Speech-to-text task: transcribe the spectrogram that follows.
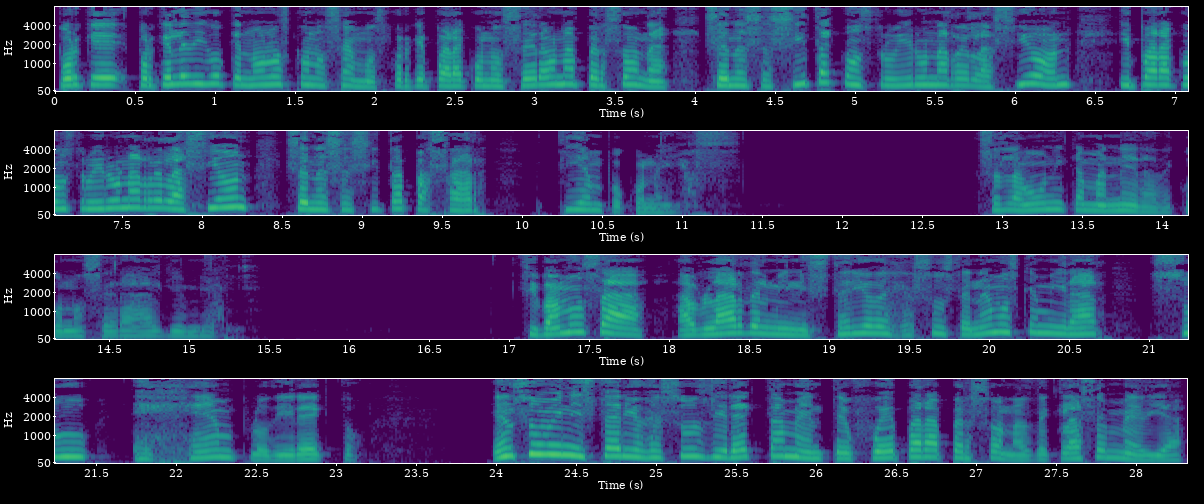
Porque, ¿Por qué le digo que no los conocemos? Porque para conocer a una persona se necesita construir una relación y para construir una relación se necesita pasar tiempo con ellos. Esa es la única manera de conocer a alguien bien. Si vamos a hablar del ministerio de Jesús, tenemos que mirar su ejemplo directo. En su ministerio Jesús directamente fue para personas de clase media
